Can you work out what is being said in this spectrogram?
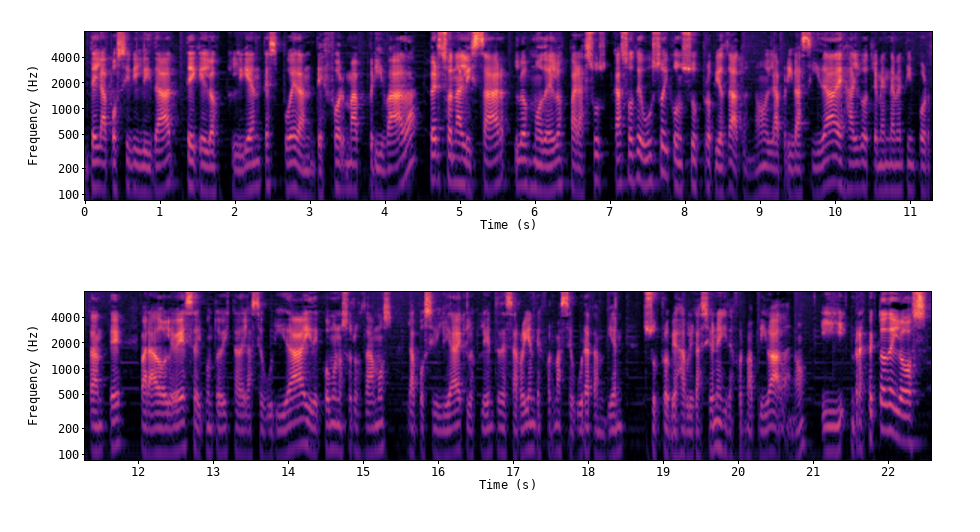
de la posibilidad de que los clientes puedan de forma privada personalizar los modelos para sus casos de uso y con sus propios datos. ¿no? La privacidad es algo tremendamente importante para AWS desde el punto de vista de la seguridad y de cómo nosotros damos la posibilidad de que los clientes desarrollen de forma segura también sus propias aplicaciones y de forma privada. ¿no? Y respecto de los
